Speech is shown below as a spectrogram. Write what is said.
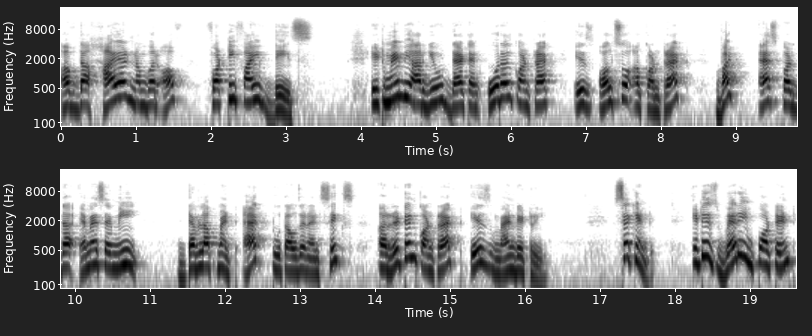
of the higher number of 45 days. It may be argued that an oral contract is also a contract but as per the MSME Development Act 2006, a written contract is mandatory. Second, it is very important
